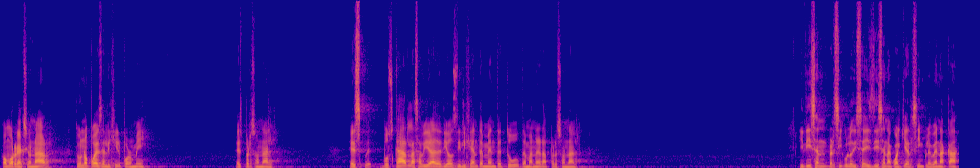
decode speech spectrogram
cómo reaccionar, tú no puedes elegir por mí. Es personal. Es buscar la sabiduría de Dios diligentemente tú de manera personal. Y dicen, versículo 16, dicen a cualquier simple, ven acá,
